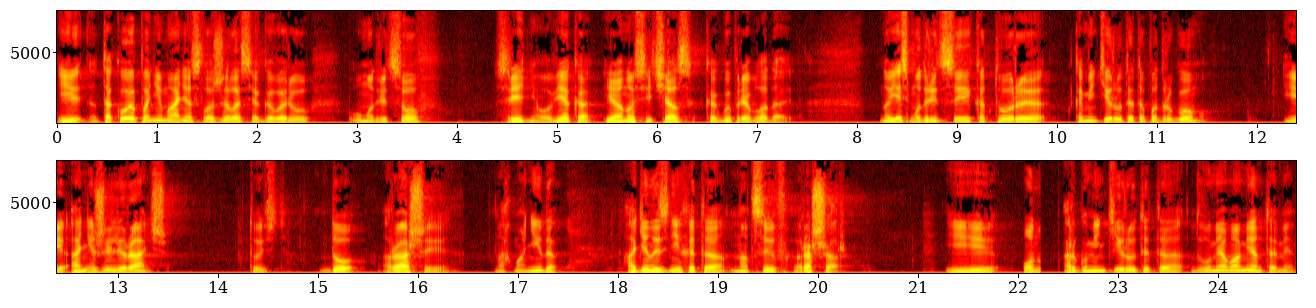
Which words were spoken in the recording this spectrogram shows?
И такое понимание сложилось, я говорю, у мудрецов среднего века, и оно сейчас как бы преобладает. Но есть мудрецы, которые комментируют это по-другому. И они жили раньше. То есть до Раши, Нахманида. Один из них это Нацив Рашар. И аргументирует это двумя моментами.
